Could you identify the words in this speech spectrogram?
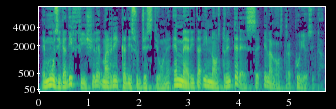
È musica difficile ma ricca di suggestione e merita il nostro interesse e la nostra curiosità.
